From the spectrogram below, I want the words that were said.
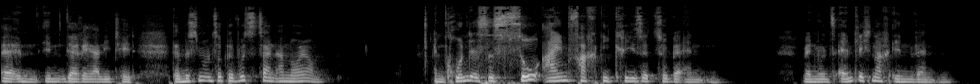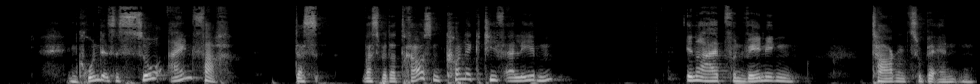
äh, in, in der Realität, dann müssen wir unser Bewusstsein erneuern. Im Grunde ist es so einfach, die Krise zu beenden, wenn wir uns endlich nach innen wenden. Im Grunde ist es so einfach, dass was wir da draußen kollektiv erleben, innerhalb von wenigen Tagen zu beenden.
